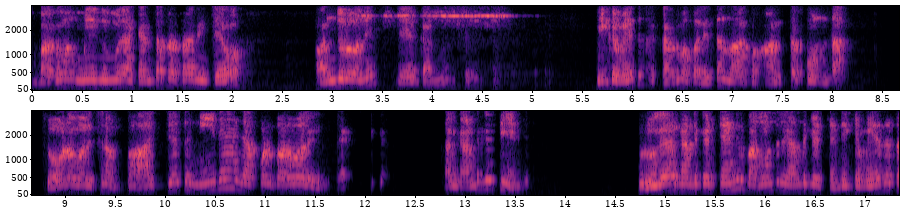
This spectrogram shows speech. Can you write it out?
భగవంత్ మీ నువ్వు నాకు ఎంత ప్రసాదించావో అందులోనే నేను కర్మ చేయాలి ఇక మీద కర్మ ఫలితం నాకు అంటకుండా చూడవలసిన బాధ్యత నీదే అని చెప్పండి పర్వాలేదు. డైరెక్ట్గా నాకు అంటగట్టేయండి గురువు గారికి అంటగట్టేయండి భగవంతుడికి అంటగట్టండి ఇక మీదట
